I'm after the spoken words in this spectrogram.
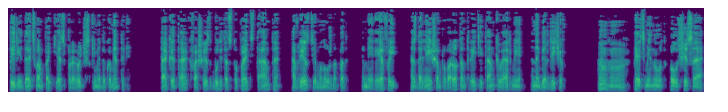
передать вам пакет с пророческими документами? Так и так, фашист будет отступать там-то, а врезать ему нужно под Мерефой с дальнейшим поворотом третьей танковой армии на Бердичев? Угу, пять минут, полчаса,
